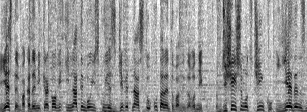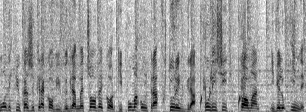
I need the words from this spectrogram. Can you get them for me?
Jestem w Akademii Krakowi i na tym boisku jest 19 utalentowanych zawodników. W dzisiejszym odcinku jeden z młodych piłkarzy Krakowi wygra meczowe korki Puma Ultra, w których gra Pulisic, Koman i wielu innych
